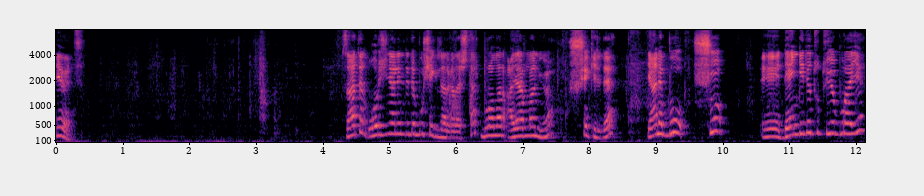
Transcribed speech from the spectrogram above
Evet. Zaten orijinalinde de bu şekilde arkadaşlar. Buralar ayarlanıyor. Şu şekilde. Yani bu şu e, dengede tutuyor burayı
